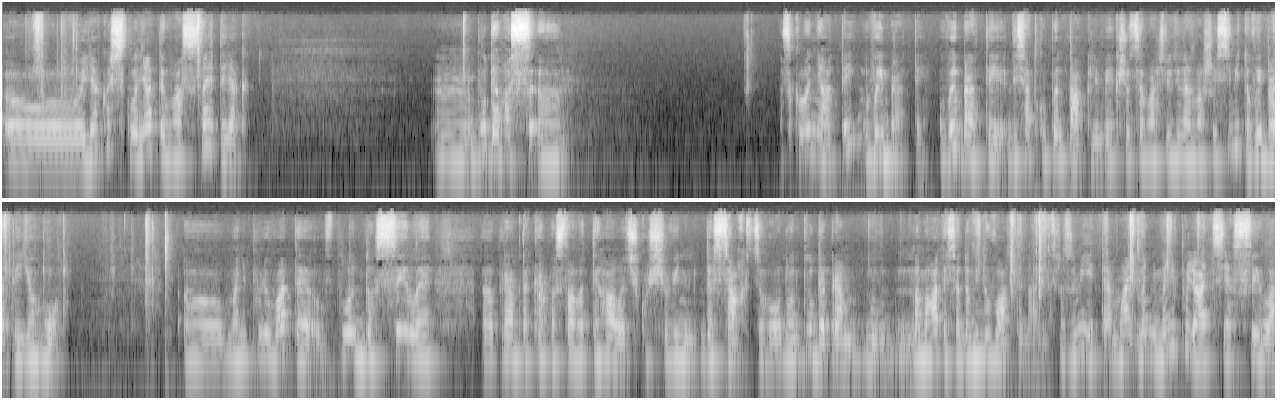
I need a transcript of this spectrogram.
Е, якось склоняти вас, знаєте, як буде вас е, склоняти, вибрати. Вибрати десятку пентаклів. Якщо це ваша людина з вашої сім'ї, то вибрати його. Е, маніпулювати вплоть до сили, прям таки поставити галочку, що він досяг цього. Ну, буде прям ну, намагатися домінувати навіть, розумієте? Маніпуляція, сила.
